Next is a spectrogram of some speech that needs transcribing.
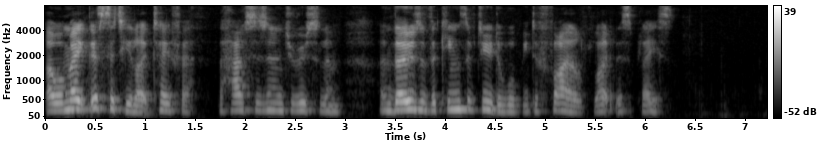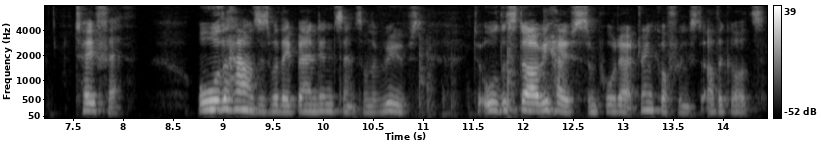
I will make this city like Topheth, the houses in Jerusalem, and those of the kings of Judah will be defiled like this place. Topheth, all the houses where they burned incense on the roofs, to all the starry hosts and poured out drink offerings to other gods.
